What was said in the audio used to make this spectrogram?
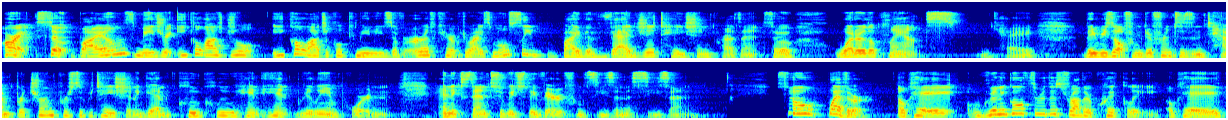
All right, so biomes, major ecological ecological communities of Earth characterized mostly by the vegetation present. So, what are the plants? Okay, they result from differences in temperature and precipitation. Again, clue, clue, hint, hint, really important, and extent to which they vary from season to season. So, weather. Okay, we're gonna go through this rather quickly. Okay,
